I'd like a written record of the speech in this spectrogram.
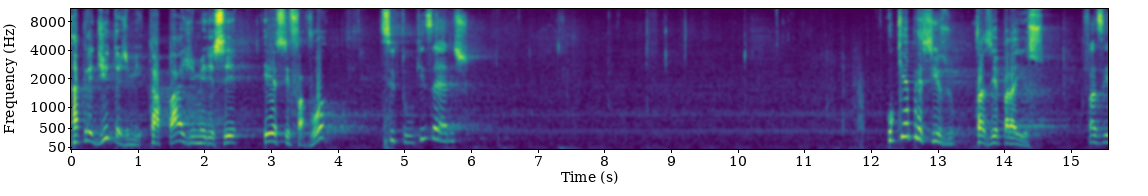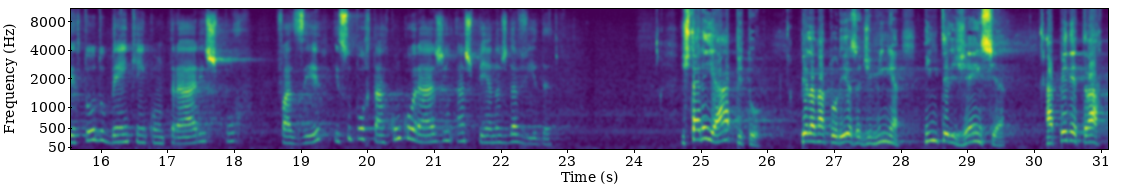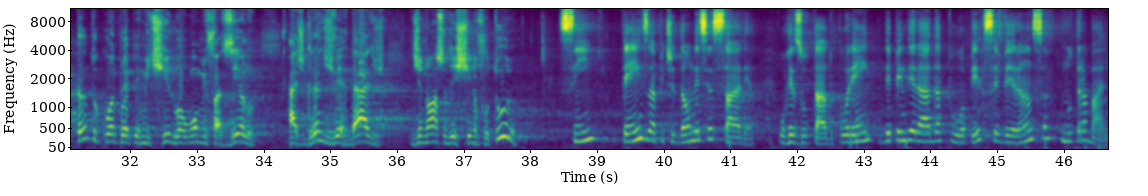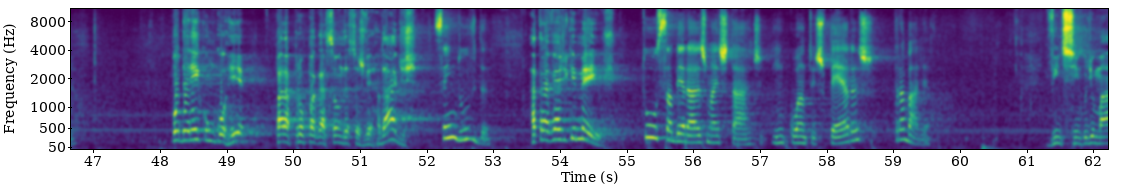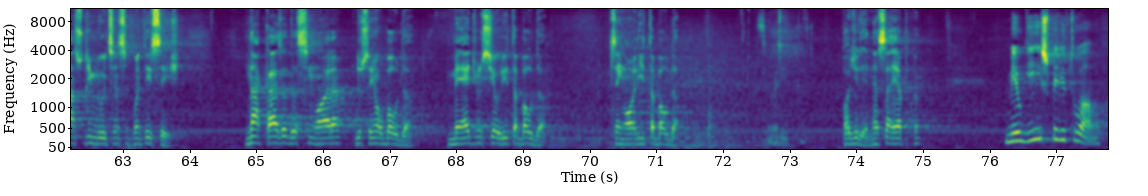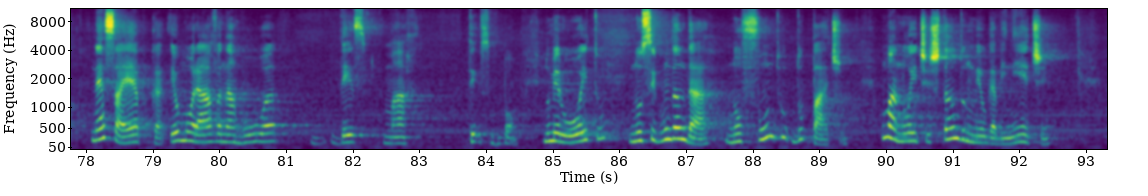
Acreditas-me capaz de merecer esse favor? Se tu quiseres. O que é preciso fazer para isso? Fazer todo o bem que encontrares por fazer e suportar com coragem as penas da vida. Estarei apto, pela natureza de minha inteligência, a penetrar tanto quanto é permitido ao homem fazê-lo as grandes verdades de nosso destino futuro? Sim, tens a aptidão necessária. O resultado, porém, dependerá da tua perseverança no trabalho. Poderei concorrer para a propagação dessas verdades? Sem dúvida. Através de que meios? Tu o saberás mais tarde. Enquanto esperas, trabalha. 25 de março de 1856. Na casa da senhora do senhor Baldão. Médium senhorita Baldão. Senhorita Baldão. Senhorita. Pode ler. Nessa época. Meu guia espiritual. Nessa época eu morava na rua Desmar. Des, bom, número 8, no segundo andar, no fundo do pátio. Uma noite, estando no meu gabinete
